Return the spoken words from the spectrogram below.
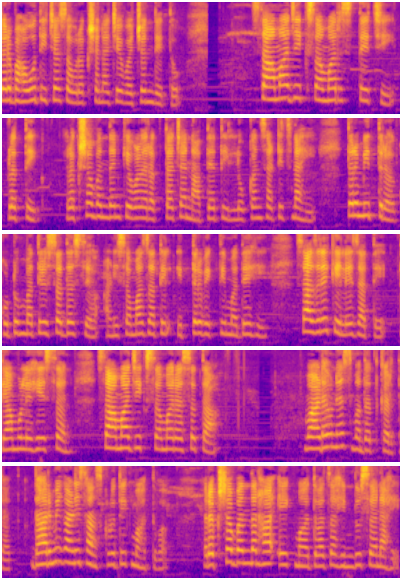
तर भाऊ तिच्या संरक्षणाचे वचन देतो. सामाजिक समरसतेची प्रतीक रक्षाबंधन केवळ रक्ताच्या नात्यातील लोकांसाठीच नाही तर मित्र कुटुंबातील सदस्य आणि समाजातील इतर व्यक्तीमध्येही साजरे केले जाते. त्यामुळे हे सण सामाजिक समरसता वाढवण्यास मदत करतात. धार्मिक आणि सांस्कृतिक महत्त्व. रक्षाबंधन हा एक महत्त्वाचा हिंदू सण आहे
